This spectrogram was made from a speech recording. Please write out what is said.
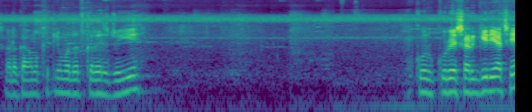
સળગાવવામાં કેટલી મદદ કરે છે જોઈએ. કુરકુરે સળગી રહ્યા છે.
